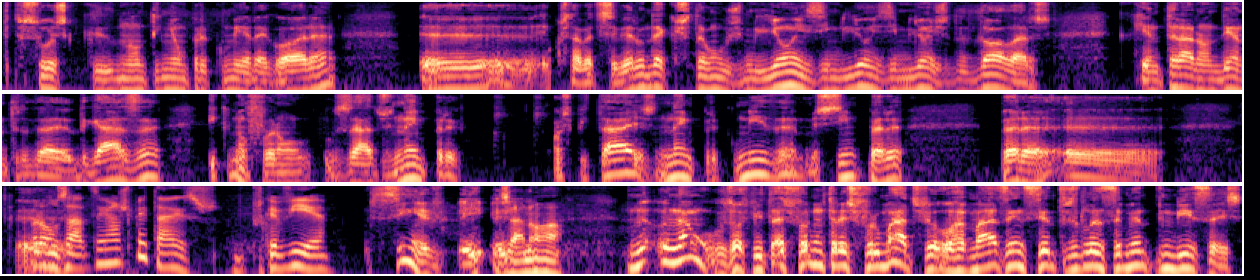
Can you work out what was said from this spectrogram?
de pessoas que não tinham para comer agora eh, eu gostava de saber onde é que estão os milhões e milhões e milhões de dólares que entraram dentro de Gaza e que não foram usados nem para hospitais, nem para comida, mas sim para. para uh, foram usados em hospitais, porque havia. Sim, havia, já não há. Não, os hospitais foram transformados pelo Hamas em centros de lançamento de mísseis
